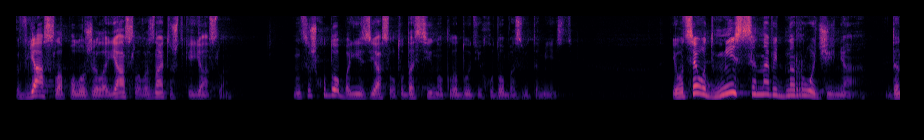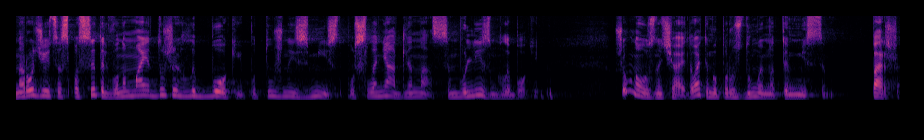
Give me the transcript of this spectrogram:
В ясла положила. Ясла, ви знаєте, що таке ясла? Ну, це ж худоба їсть ясел, туди сіно кладуть, і худоба звітом їсть. І оце от місце навіть народження, де народжується Спаситель, воно має дуже глибокий, потужний зміст, послання для нас, символізм глибокий. Що воно означає? Давайте ми пороздумуємо над тим місцем. Перше.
